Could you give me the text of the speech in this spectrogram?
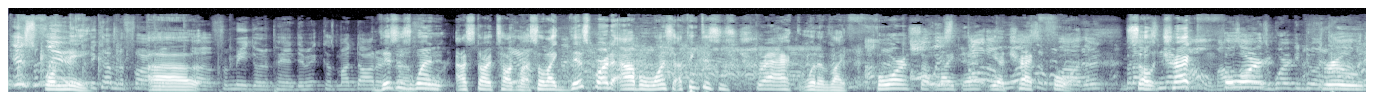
it's for me. Becoming a father uh, uh, for me during the pandemic because my daughter. This is, is when four. I start talking yeah. about. So like this part of the album, once I think this is track what of like four something like that. Yeah, track four. Father, so track four through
